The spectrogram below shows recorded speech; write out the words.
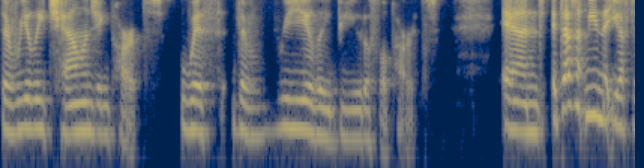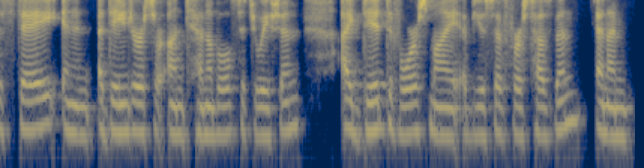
the really challenging parts with the really beautiful parts. And it doesn't mean that you have to stay in a dangerous or untenable situation. I did divorce my abusive first husband, and I'm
